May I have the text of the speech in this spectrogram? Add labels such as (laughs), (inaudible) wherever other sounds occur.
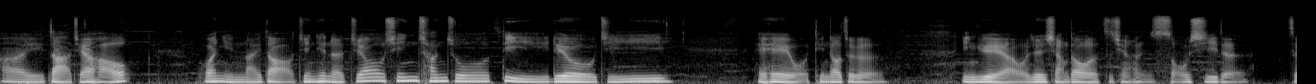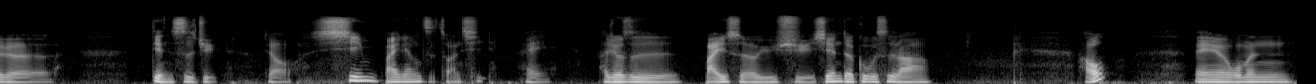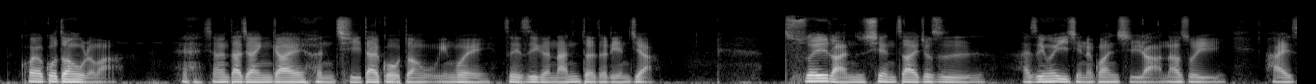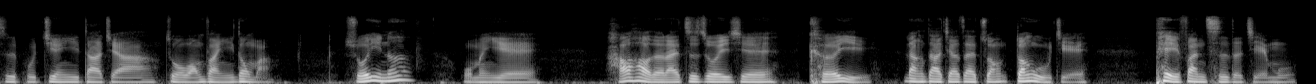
嗨，大家好，欢迎来到今天的交心餐桌第六集。嘿嘿，我听到这个音乐啊，我就想到我之前很熟悉的这个电视剧，叫《新白娘子传奇》。嘿，它就是白蛇与许仙的故事啦。好，哎、我们快要过端午了嘛，(laughs) 相信大家应该很期待过端午，因为这也是一个难得的年假。虽然现在就是还是因为疫情的关系啦，那所以还是不建议大家做往返移动嘛。所以呢，我们也好好的来制作一些可以让大家在端端午节配饭吃的节目。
